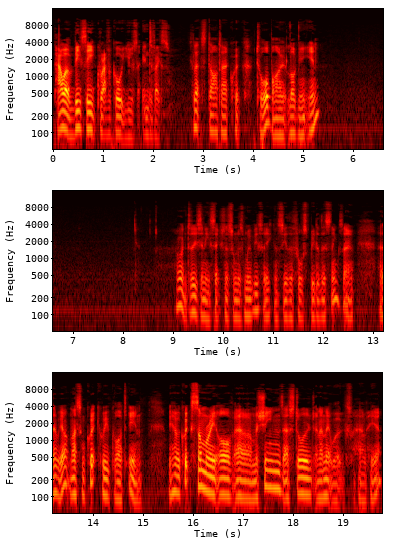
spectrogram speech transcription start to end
Power VC graphical user interface. So let's start our quick tour by logging in. I won't delete any sections from this movie so you can see the full speed of this thing. So uh, there we are, nice and quick. We've got in. We have a quick summary of our machines, our storage, and our networks we have here.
